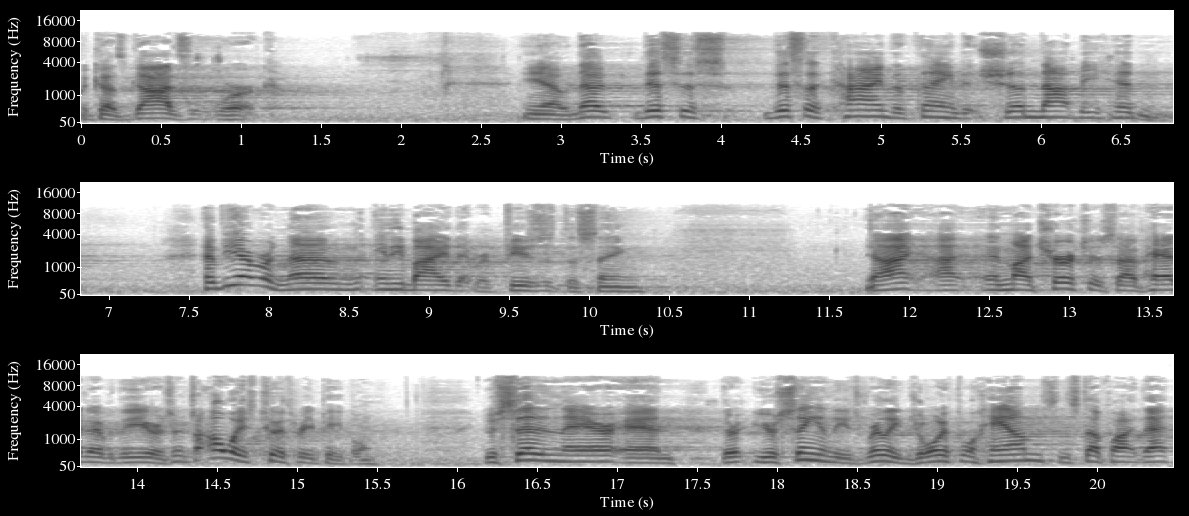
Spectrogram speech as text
Because God's at work. You know, this is this is a kind of thing that should not be hidden. Have you ever known anybody that refuses to sing? Yeah, I, in my churches I've had over the years, there's always two or three people. You're sitting there and you're singing these really joyful hymns and stuff like that,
